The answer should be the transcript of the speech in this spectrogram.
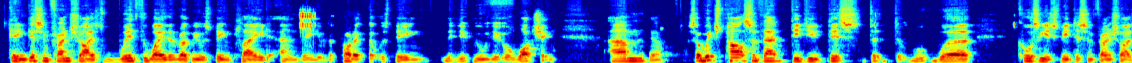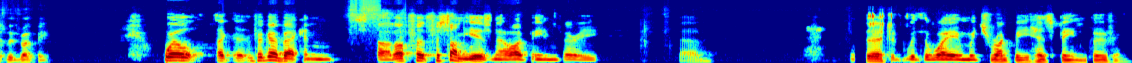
getting disenfranchised with the way that rugby was being played and the the product that was being that you, that you were watching. Um, yeah. So, which parts of that did you dis that, that were causing you to be disenfranchised with rugby? Well, if I go back and start off, for, for some years now, I've been very uh, with the way in which rugby has been moving.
